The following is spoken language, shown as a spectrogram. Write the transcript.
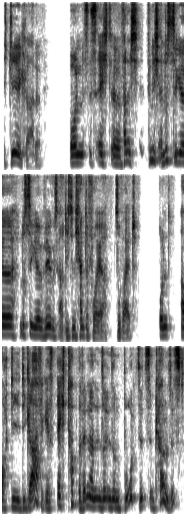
ich gehe gerade. Und es ist echt, äh, fand ich, finde ich eine lustige, lustige Bewegungsart, die ich nicht kannte vorher, soweit. Und auch die, die Grafik ist echt top, wenn du dann in so, in so einem Boot sitzt, im Kanu sitzt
